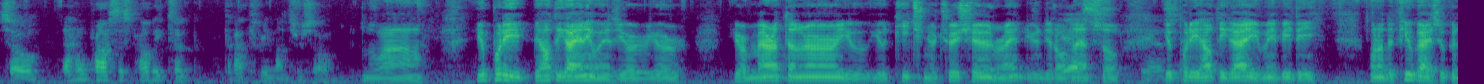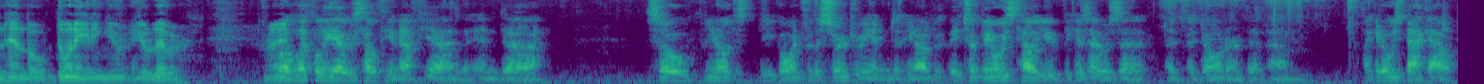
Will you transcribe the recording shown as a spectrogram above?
So that whole process probably took about three months or so. wow. You're a pretty healthy guy anyways. You're you're you're a marathoner, you you teach nutrition, right? You did all that. So yes. you're a pretty healthy guy. You may be the one of the few guys who can handle donating your, your liver. Right? Well, luckily I was healthy enough, yeah, and, and uh, so you know, you go in for the surgery, and you know, they took they always tell you because I was a, a, a donor that um, I could always back out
